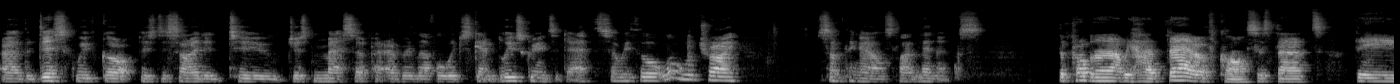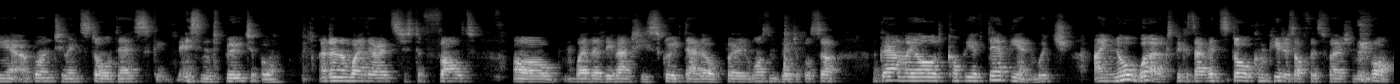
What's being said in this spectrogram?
uh, the disk we've got has decided to just mess up at every level. We're just getting blue screens to death. So we thought, well, we'll try something else like Linux. The problem that we had there, of course, is that the Ubuntu install disk isn't bootable. I don't know whether it's just a fault or whether they've actually screwed that up, but it wasn't bootable. So I got out my old copy of Debian, which I know works because I've installed computers off this version before,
